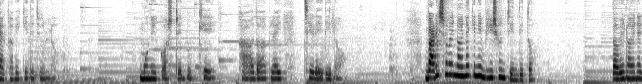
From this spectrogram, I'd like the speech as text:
একভাবে কেঁদে চলল। মনের কষ্টে, দুঃখে খাওয়া দাওয়া প্রায় ছেড়েই দিল। বাড়ির সবাই নয়নাকে নিয়ে ভীষণ চিন্তিত। তবে নয়নার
